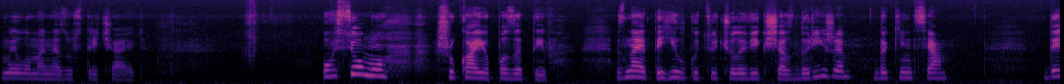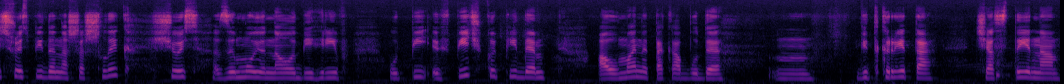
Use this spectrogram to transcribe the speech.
мило мене зустрічають. У всьому шукаю позитив. Знаєте, гілку цю чоловік зараз доріже до кінця. Десь щось піде на шашлик, щось зимою на обігрів в пічку піде. А у мене така буде відкрита частина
